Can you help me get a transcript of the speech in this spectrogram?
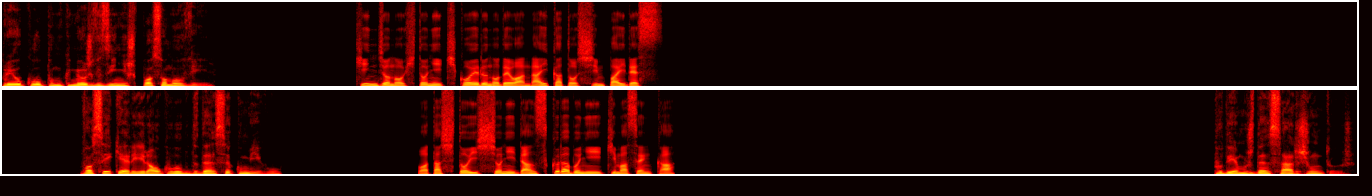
Preocupo-me que meus vizinhos possam me ouvir. 近所の人に聞こえるのではないかと心配です。 Você quer ir ao clube de dança comigo? 私と一緒にダンスクラブに行きませんか Podemos dançar juntos.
